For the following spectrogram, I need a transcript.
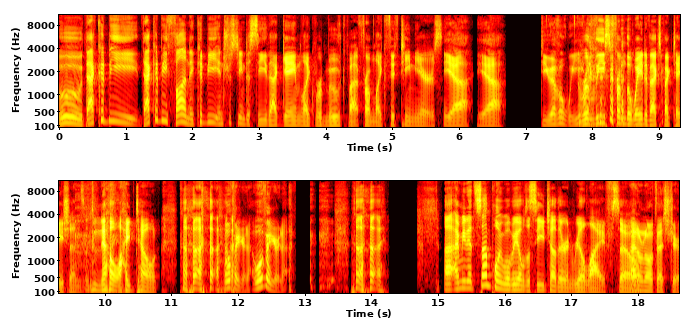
Ooh, that could be that could be fun. It could be interesting to see that game like removed by, from like 15 years. Yeah, yeah. Do you have a Wii? Released from the weight of expectations. No, I don't. we'll figure it out. We'll figure it out. uh, I mean, at some point we'll be able to see each other in real life. So I don't know if that's true.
